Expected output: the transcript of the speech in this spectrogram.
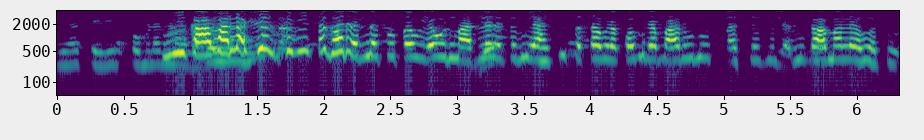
या तेवीस कोंबड्या मी कामाला गेलो तुम्ही तर घरात नसतो येऊन मारले नाही तर मी असतो तर तेवढ्या कोंबड्या मारून नसते दिल्या मी कामाला होतो.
